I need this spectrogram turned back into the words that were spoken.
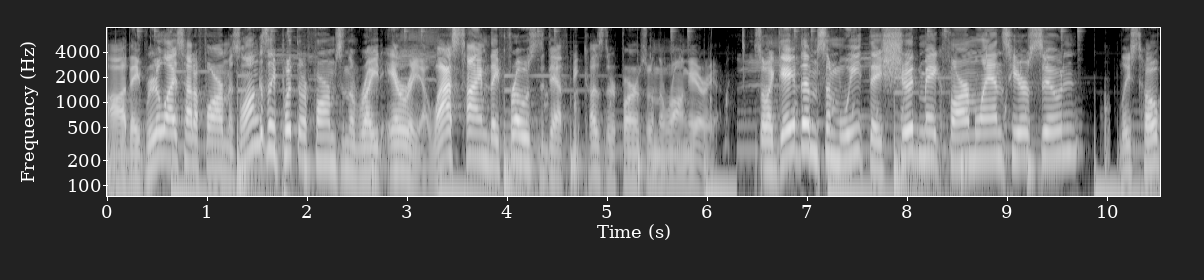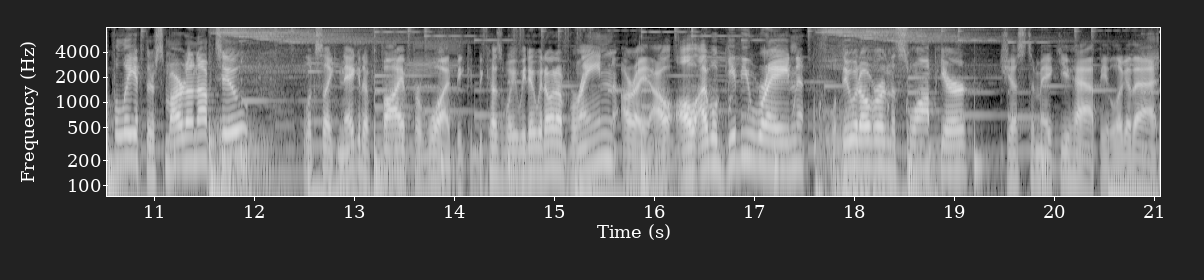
Uh, they've realized how to farm as long as they put their farms in the right area. Last time they froze to death because their farms were in the wrong area. So I gave them some wheat. They should make farmlands here soon. At least hopefully, if they're smart enough to. Looks like negative five for what? Because we, we, don't, we don't have rain? All right, I'll, I'll, I will give you rain. We'll do it over in the swamp here just to make you happy. Look at that.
